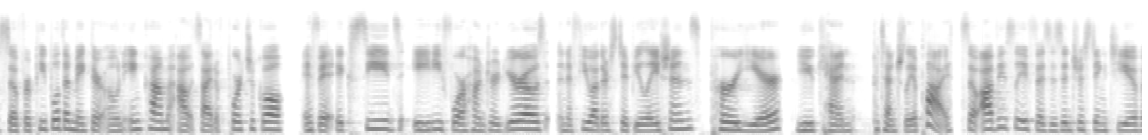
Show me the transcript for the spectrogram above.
So for people that make their own income outside of Portugal, if it exceeds 8,400 euros and a few other stipulations per year, you can potentially apply. So, obviously, if this is interesting to you,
